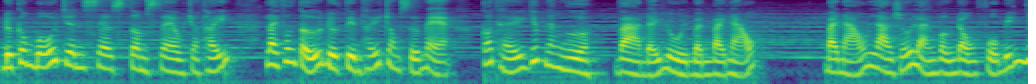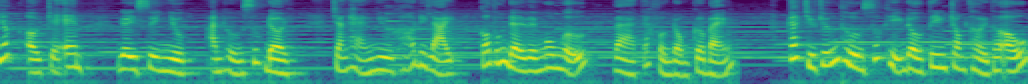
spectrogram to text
được công bố trên Cell Stem Cell cho thấy loại phân tử được tìm thấy trong sữa mẹ có thể giúp ngăn ngừa và đẩy lùi bệnh bại não. Bại não là rối loạn vận động phổ biến nhất ở trẻ em, gây suy nhược, ảnh hưởng suốt đời, chẳng hạn như khó đi lại, có vấn đề về ngôn ngữ và các vận động cơ bản. Các triệu chứng thường xuất hiện đầu tiên trong thời thơ ấu,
